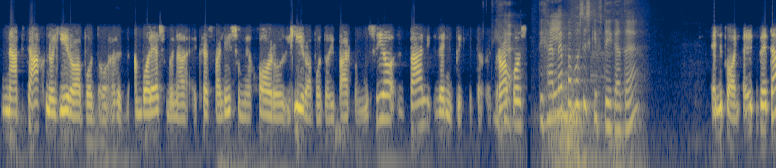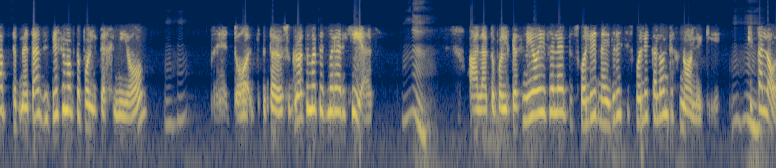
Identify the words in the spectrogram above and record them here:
να ψάχνω γύρω από το, αν μπορέσουμε να εξασφαλίσουμε χώρο γύρω από το υπάρχον μουσείο, πάλι δεν υπήρχε τρόπος. Τη Χαλέπα πώς τη σκεφτήκατε; Ε, λοιπόν, ε, μετά, μετά ζητήσαμε από το πολυτεχνειο το, το συγκρότημα της μεραρχίας. Ναι. Αλλά το Πολυτεχνείο ήθελε τη σχολή, να ιδρύσει σχολή καλών τεχνών εκεί. Μμμ. Και καλώ.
